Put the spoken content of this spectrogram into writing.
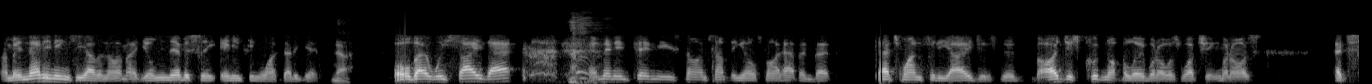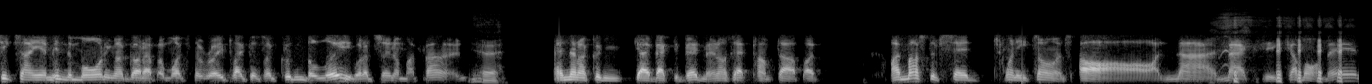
I mean, that innings the other night, mate, you'll never see anything like that again. No. Although we say that, and then in 10 years' time, something else might happen. But that's one for the ages. The, I just could not believe what I was watching when I was at 6 a.m. in the morning. I got up and watched the replay because I couldn't believe what I'd seen on my phone. Yeah. And then I couldn't go back to bed, man. I was that pumped up. I, I must have said 20 times, oh, no, Maxi, come on, man.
